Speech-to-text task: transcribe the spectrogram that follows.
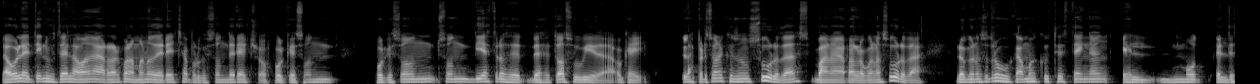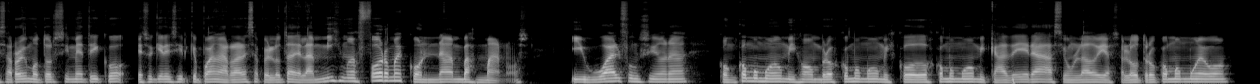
La bola de tenis ustedes la van a agarrar con la mano derecha porque son derechos, porque son, porque son, son diestros desde toda su vida. Ok, las personas que son zurdas van a agarrarlo con la zurda. Lo que nosotros buscamos es que ustedes tengan el, desarrollo motor simétrico. Eso quiere decir que puedan agarrar esa pelota de la misma forma con ambas manos. Igual funciona con cómo muevo mis hombros, cómo muevo mis codos, cómo muevo mi cadera hacia un lado y hacia el otro, cómo muevo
